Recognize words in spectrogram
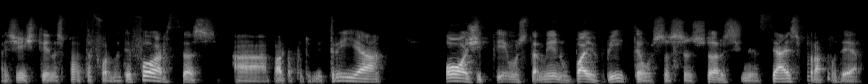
A gente tem as plataformas de forças, a parapodometria, hoje temos também o BioBit, os sensores inerciais para poder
